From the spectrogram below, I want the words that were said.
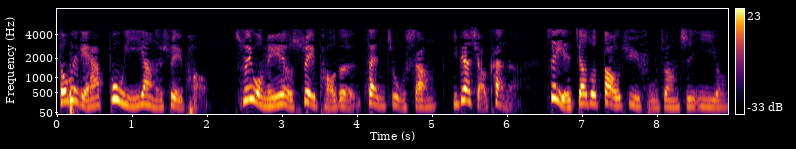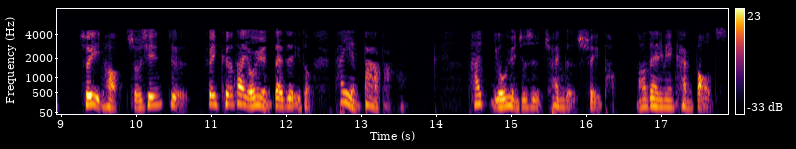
都会给他不一样的睡袍，所以我们也有睡袍的赞助商，你不要小看啊，这也叫做道具服装之一哦。所以哈，首先这飞哥他永远在这里头，他演爸爸啊，他永远就是穿个睡袍，然后在那边看报纸，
